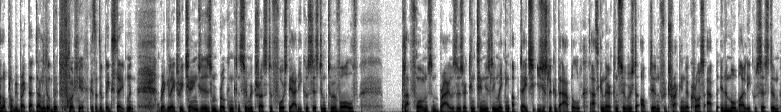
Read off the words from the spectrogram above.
and I'll probably break that down a little bit for you because that's a big statement. Regulatory changes and broken consumer trust have forced the ad ecosystem to evolve. Platforms and browsers are continuously making updates. You just look at the Apple asking their consumers to opt in for tracking across app in the mobile ecosystem.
